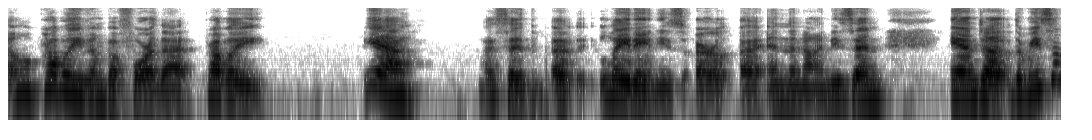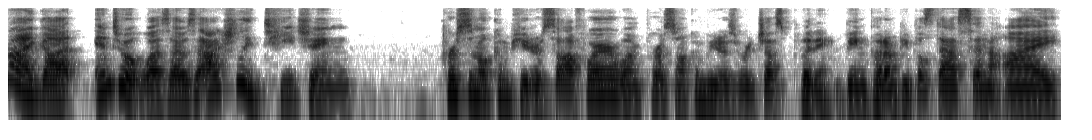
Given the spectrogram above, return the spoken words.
oh probably even before that, probably yeah, I say uh, late '80s or uh, in the '90s, and and uh, the reason I got into it was I was actually teaching personal computer software when personal computers were just putting being put on people's desks. And i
